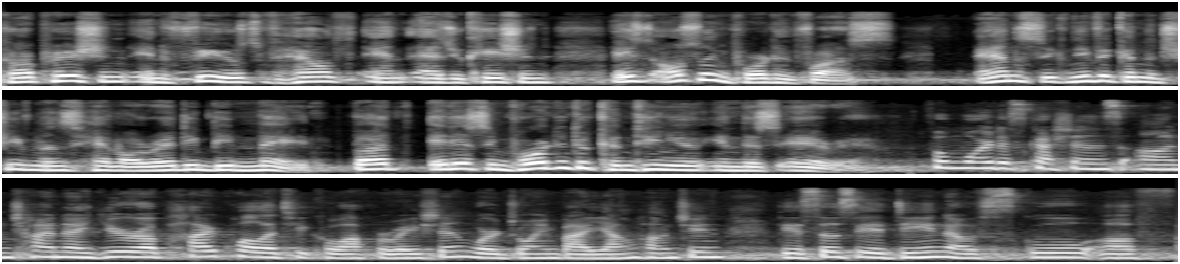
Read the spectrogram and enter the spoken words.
Cooperation in the fields of health and education is also important for us, and significant achievements have already been made. But it is important to continue in this area. For more discussions on China Europe high quality cooperation, we're joined by Yang Hangjun, the Associate Dean of School of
